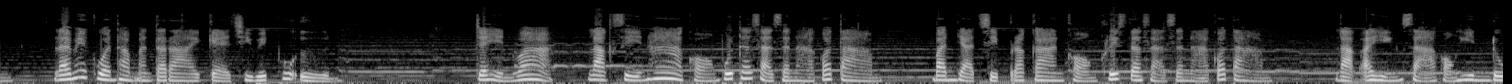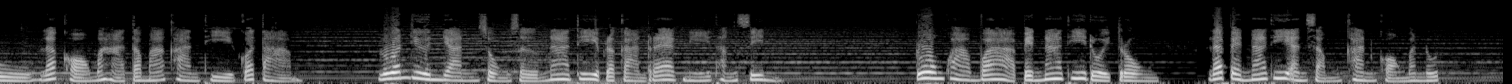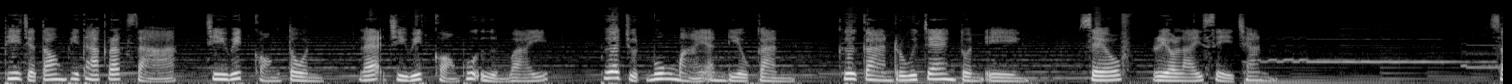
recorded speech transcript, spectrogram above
และไม่ควรทำอันตรายแก่ชีวิตผู้อื่น จะเห็นว่า หลักศีลห้าของพุทธศาสนาก็ตาม บัญญัติสิบประการของคริสตศาสนาก็ตาม หลักอหิงสาของฮินดูและของมหาตมะคานทีก็ตาม ล้วนยืนยันส่งเสริมหน้าที่ประการแรกนี้ทั้งสิ้น รวมความว่าเป็นหน้าที่โดยตรง และเป็นหน้าที่อันสำคัญของมนุษย์ ที่จะต้องพิทักษ์รักษาชีวิตของตนและชีวิตของผู้อื่นไว้ เพื่อจุดมุ่งหมายอันเดียวกัน คือการรู้แจ้งตนเอง self realization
